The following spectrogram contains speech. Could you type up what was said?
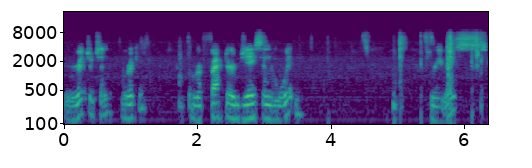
Richardson rookie, refractor Jason Witten, three base.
